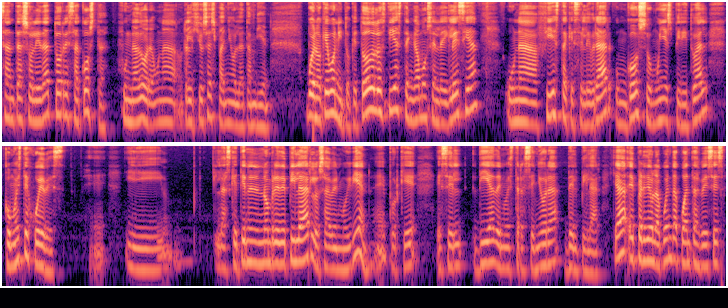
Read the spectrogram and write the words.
Santa Soledad Torres Acosta, fundadora, una religiosa española también. Bueno, qué bonito que todos los días tengamos en la iglesia una fiesta que celebrar, un gozo muy espiritual, como este jueves. Y las que tienen el nombre de Pilar lo saben muy bien, ¿eh? porque es el día de Nuestra Señora del Pilar. Ya he perdido la cuenta cuántas veces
